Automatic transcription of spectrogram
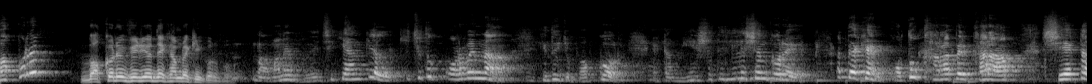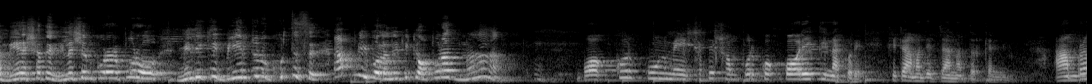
বক্করের? বক্করের ভিডিও দেখে আমরা কি করব? না মানে হয়েছে কি আঙ্কেল কিছু তো করবেন না কিন্তু এই যে বক্কর একটা মেয়ের সাথে রিলেশন করে। আর দেখেন কত খারাপের খারাপ সে একটা মেয়ের সাথে রিলেশন করার পরও মিলিকে বিয়ের জন্য ঘুরতেছে। আপনি বলেন এটা কি অপরাধ? না। বক্কর কোন মেয়ের সাথে সম্পর্ক করে কি না করে সেটা আমাদের জানার দরকার নেই। আমরা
